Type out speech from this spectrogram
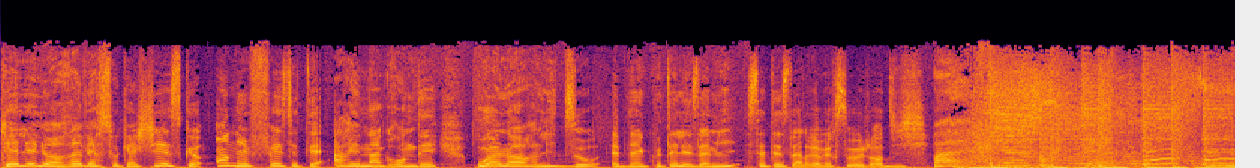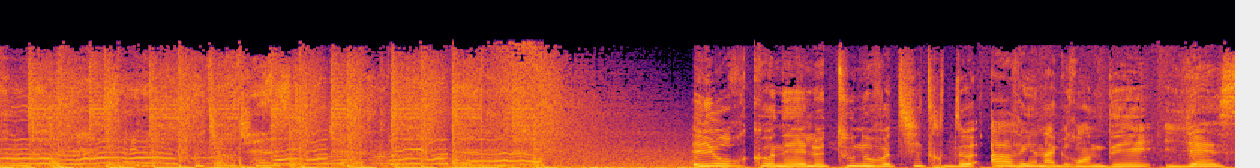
Quel est le reverso caché? Est-ce que en effet c'était Arena Grande ou alors Lizzo? Eh bien écoutez les amis, c'était ça le reverso aujourd'hui. Et on reconnaît le tout nouveau titre de Ariana Grande, Yes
